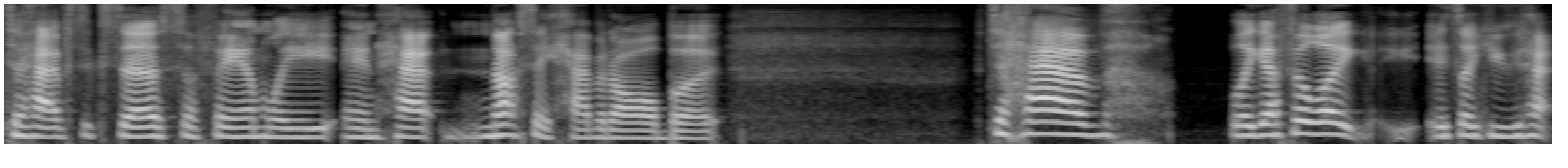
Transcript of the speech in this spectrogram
to have success, a family, and have not say have it all, but to have like I feel like it's like you could have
